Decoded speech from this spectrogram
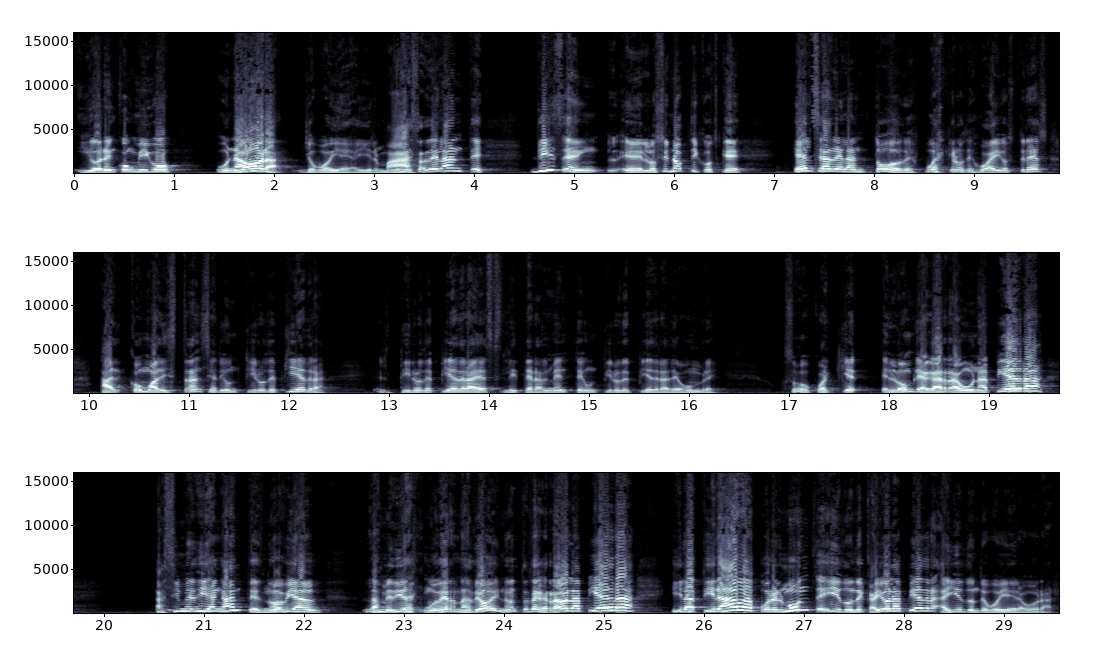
y oren conmigo una hora. Yo voy a ir más adelante. Dicen eh, los sinópticos que él se adelantó después que los dejó a ellos tres como a distancia de un tiro de piedra. El tiro de piedra es literalmente un tiro de piedra de hombre. So, cualquier, el hombre agarra una piedra, así medían antes, no había las medidas modernas de hoy, ¿no? Entonces agarraba la piedra y la tiraba por el monte y donde cayó la piedra, ahí es donde voy a ir a orar.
